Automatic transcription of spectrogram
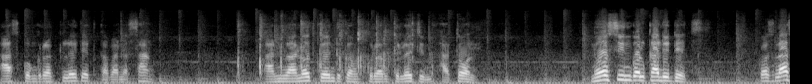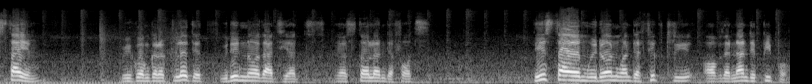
has congratulated Governor Sang. And we are not going to congratulate him at all. No single candidate. Because last time we congratulated, we didn't know that he had, he had stolen the votes. This time we don't want the victory of the Nandi people,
